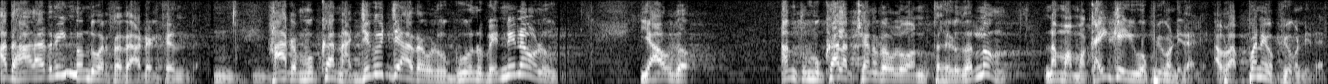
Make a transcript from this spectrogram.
ಅದು ಹಾಳಾದ್ರೆ ಇನ್ನೊಂದು ಬರ್ತದೆ ಆಡಳಿತದಿಂದ ಹಾಗೆ ಮುಖ ನಜ್ಜುಗುಜ್ಜಾದವಳು ಗೂನು ಬೆನ್ನಿನವಳು. ಯಾವುದೋ ಅಂತ ಮುಖ ಲಕ್ಷಣದವಳು ಅಂತ ಹೇಳುವುದನ್ನು ನಮ್ಮಮ್ಮ ಕೈಕೇಯಿ ಒಪ್ಪಿಕೊಂಡಿದ್ದಾಳೆ ಅವಳ ಅಪ್ಪನೇ ಒಪ್ಪಿಕೊಂಡಿದ್ದಾರೆ.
